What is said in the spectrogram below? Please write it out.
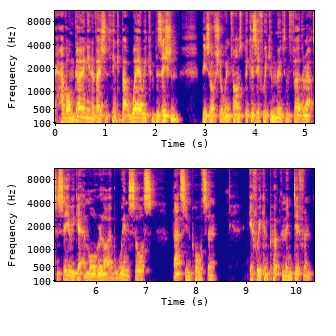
have ongoing innovation. Think about where we can position these offshore wind farms because if we can move them further out to sea, we get a more reliable wind source. That's important. If we can put them in different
